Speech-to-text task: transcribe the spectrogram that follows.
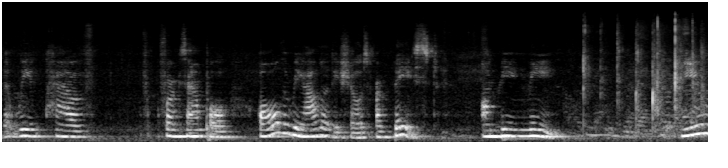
That we have, for example, all the reality shows are based on being mean. You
